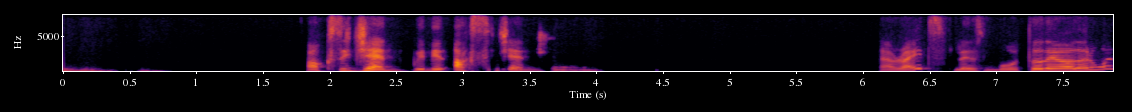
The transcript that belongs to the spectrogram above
Mm-hmm. Oxygen. We need oxygen. All right, let's move to the other one.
